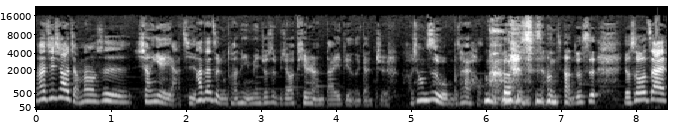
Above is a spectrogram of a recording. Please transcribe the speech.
那接下来讲到的是香叶雅纪，他在整个团体里面就是比较天然呆一点的感觉，好像日文不太好，应该是这样讲，就是有时候在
